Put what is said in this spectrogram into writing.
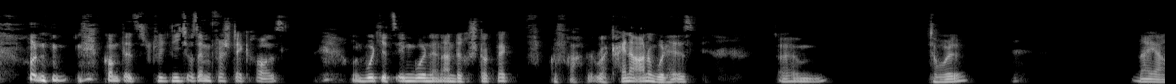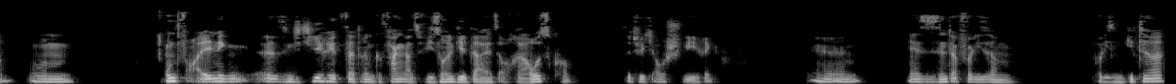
und kommt jetzt natürlich nicht aus seinem Versteck raus und wurde jetzt irgendwo in ein anderes Stockwerk gefrachtet oder keine Ahnung, wo der ist. Ähm, toll. Naja, um, und vor allen Dingen äh, sind die Tiere jetzt da drin gefangen, also wie sollen die da jetzt auch rauskommen? ist natürlich auch schwierig. Ähm, ja, sie sind da vor diesem, vor diesem Gitter,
